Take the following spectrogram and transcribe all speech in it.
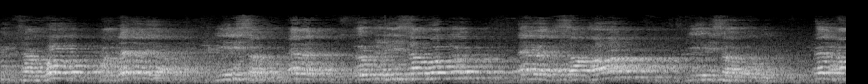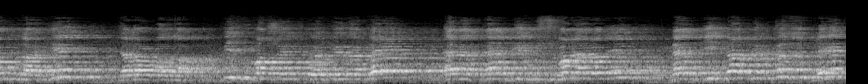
Bir sembol. Hem ne der ya? Dini sembol. Evet. Örtü dini semboldür. Evet. Sakal dini semboldür. Elhamdülillah ki Cenab-ı Allah biz bu başı örtüyü örterek evet ben bir Müslüman evladıyım ben dindar bir kızım deyip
